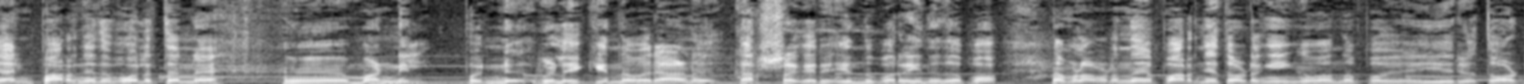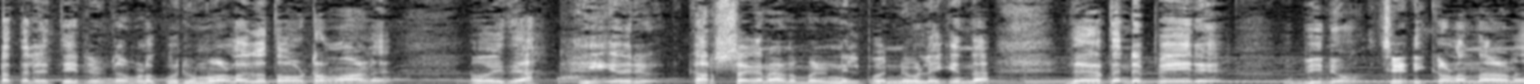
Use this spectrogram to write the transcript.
ഞാൻ പറഞ്ഞതുപോലെ തന്നെ മണ്ണിൽ പൊന്ന് വിളയിക്കുന്നവരാണ് കർഷകർ എന്ന് പറയുന്നത്. അപ്പോൾ നമ്മൾ അവിടെ നിന്ന് പറഞ്ഞു തുടങ്ങി ഇങ്ങ് വന്നപ്പോൾ ഈ ഒരു തോട്ടത്തിൽ എത്തിയിട്ടുണ്ട്. നമ്മൾ കുരുമുളക് തോട്ടമാണ്. അപ്പോൾ ഇതാ ഈ ഒരു കർഷകനാണ് മണ്ണിൽ പൊന്ന് വിളയിക്കുന്ന. ഇദ്ദേഹത്തിന്റെ പേര് ബിനു ചെടിക്കുളം എന്നാണ്.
